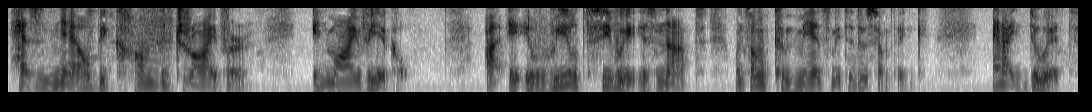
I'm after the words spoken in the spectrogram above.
has now become the driver in my vehicle. a, a, real tzivui is not when someone commands me to do something, and I do it.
